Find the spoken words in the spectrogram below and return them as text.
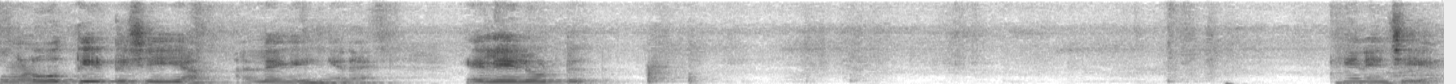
കുമിൾ കുത്തിയിട്ട് ചെയ്യാം. അല്ലെങ്കിൽ ഇങ്ങനെ ഇലയിലോട്ട് ഇങ്ങനെയും ചെയ്യാം.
